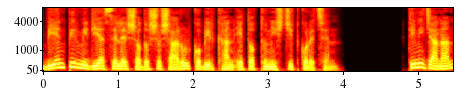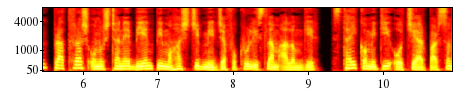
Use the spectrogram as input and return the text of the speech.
বিএনপির মিডিয়া সেলের সদস্য শাহরুল কবির খান এ তথ্য নিশ্চিত করেছেন। তিনি জানান প্রাথরাস অনুষ্ঠানে বিএনপি মহাসচিব মির্জা ফখরুল ইসলাম আলমগীর, স্থায়ী কমিটি ও চেয়ারপারসন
